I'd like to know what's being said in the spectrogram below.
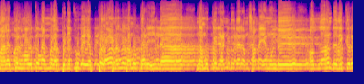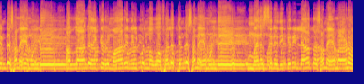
മലക്കുൽ മൗത്ത് നമ്മളെ പിടിക്കുക എപ്പോഴാണെന്ന് നമുക്കറിയില്ല. നമുക്ക് രണ്ടു തരം സമയമുണ്ട്. അള്ളാന്റെ ദിക്കറിന്റെ സമയമുണ്ട്. അള്ളാന്റെ ദിക്കർ മാറി നിൽക്കുന്ന വഫലത്തിന്റെ സമയമുണ്ട്. മനസ്സിന് ദിക്കറില്ലാത്ത സമയമാണോ?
